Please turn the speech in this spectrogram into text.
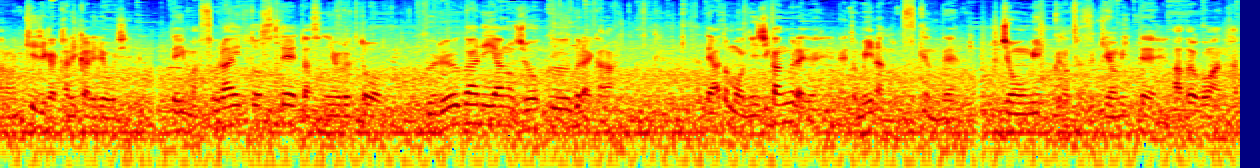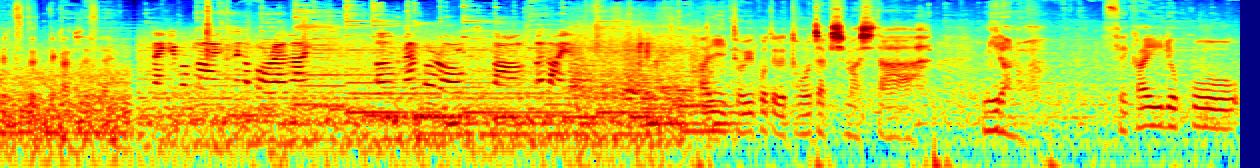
あの生地がカリカリで美味しい。で今フライトステータスによるとブルガリアの上空ぐらいかな。であともう2時間ぐらいで、えっとミラノ着くんでジョン・ウィックの続きを見て朝ごはん食べつつって感じですね。Thank you for flying Singapore Airlines, a member of Star Alliance. はいということで到着しました。ミラノ世界旅行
